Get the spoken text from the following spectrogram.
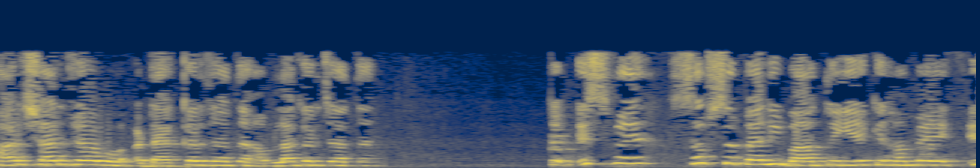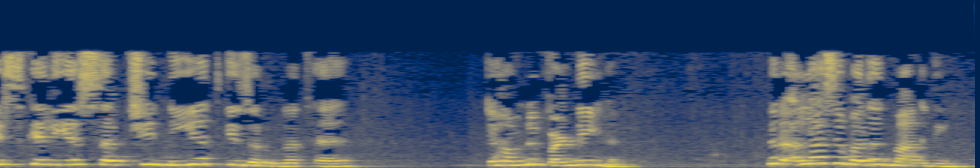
ہر شر جو ہے وہ اٹیک کر جاتا ہے، حملہ کر جاتا ہے۔ تو اس میں سب سے پہلی بات تو یہ کہ ہمیں اس کے لیے سچی نیت کی ضرورت ہے کہ ہم نے پڑھنی ہے۔ پھر اللہ سے مدد مانگنی ہے۔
